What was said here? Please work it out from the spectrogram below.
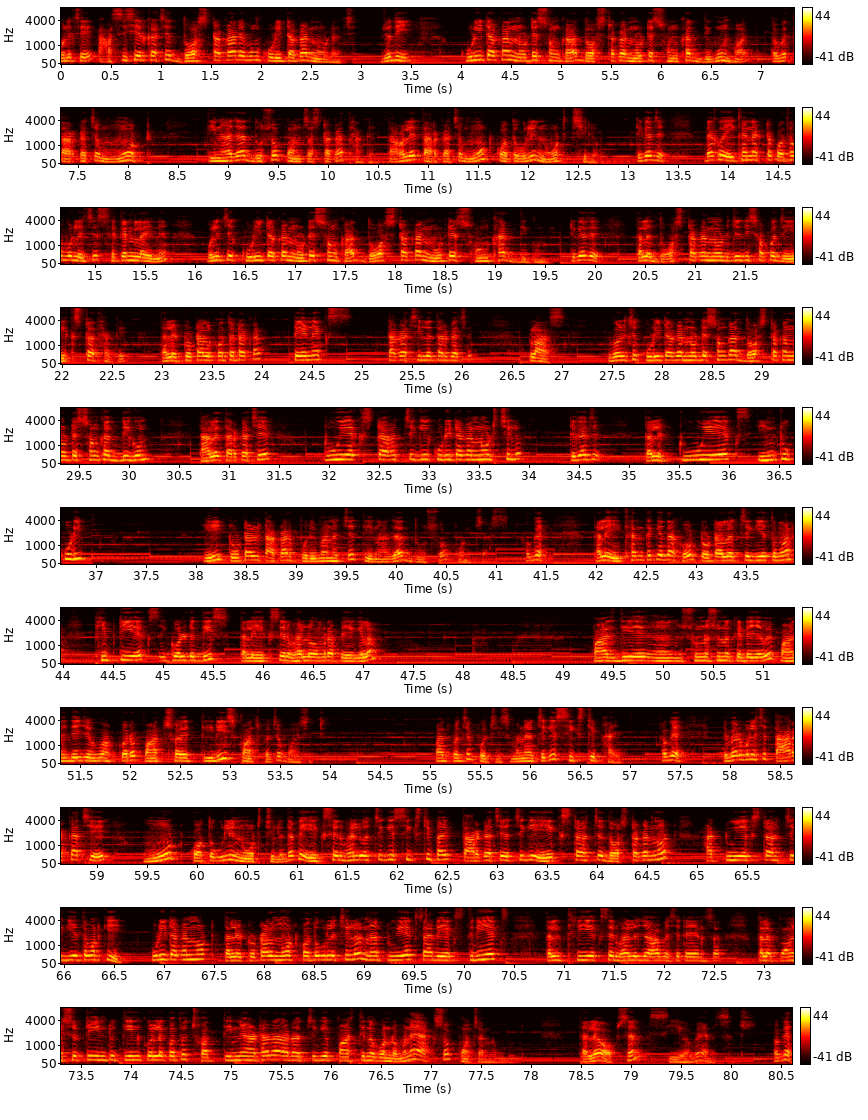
বলেছে, আশিসের কাছে দশ টাকার এবং কুড়ি টাকার নোট আছে। যদি কুড়ি টাকার নোটের সংখ্যা দশ টাকার নোটের সংখ্যার দ্বিগুণ হয়, তবে তার কাছে মোট তিন হাজার দুশো পঞ্চাশ টাকা থাকে। তাহলে তার কাছে মোট কতগুলি নোট ছিল? ঠিক আছে? দেখো, এখানে একটা কথা বলেছে সেকেন্ড লাইনে বলেছে, কুড়ি টাকার নোটের সংখ্যা দশ টাকার নোটের সংখ্যার দ্বিগুণ। ঠিক আছে? তাহলে দশ টাকার নোট যদি সাপোজ এক্সট্রা থাকে, তাহলে টোটাল কত টাকা? টেন এক্স টাকা ছিল তার কাছে প্লাস বলছে কুড়ি টাকার নোটের সংখ্যা, দশ টাকার নোটের সংখ্যার দ্বিগুণ। তাহলে তার কাছে টু এক্সটা হচ্ছে গিয়ে কুড়ি টাকার নোট ছিল, ঠিক আছে? তাহলে টু এক্স ইন্টু কুড়ি, এই টোটাল টাকার পরিমাণ হচ্ছে তিন হাজার দুশো পঞ্চাশ ওকে তাহলে এইখান থেকে দেখো টোটাল হচ্ছে গিয়ে তোমার fifty x equal to this তাহলে এক্সের ভ্যালু আমরা পেয়ে গেলাম। পাঁচ দিয়ে শূন্য শূন্য কেটে যাবে, পাঁচ দিয়ে যে ভাগ করো, পাঁচ ছয় তিরিশ, পাঁচ পাঁচে পঁয়ষট্টি, পাঁচ পাঁচে পঁচিশ মানে হচ্ছে গিয়ে সিক্সটি ফাইভ ওকে এবার বলেছে তার কাছে মোট কতগুলি নোট ছিল? দেখো এক্সের ভ্যালু হচ্ছে গিয়ে সিক্সটি ফাইভ তার কাছে হচ্ছে গিয়ে এক্সটা হচ্ছে দশ টাকার নোট, আর টু এক্সটা হচ্ছে গিয়ে তোমার কি? কুড়ি টাকার নোট। তাহলে টোটাল নোট কতগুলো ছিল? না টু এক্স আর এক্স থ্রি এক্স তাহলে থ্রি এক্সের ভ্যালু যা হবে সেটাই অ্যান্সার তাহলে পঁয়ষট্টি ইন্টু তিন করলে কত? ছ তিনে আঠারো, আর হচ্ছে গিয়ে পাঁচ, তিনে পনেরো মানে একশো পঁচানব্বই। তাহলে অপশান সি হবে অ্যান্সার ওকে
